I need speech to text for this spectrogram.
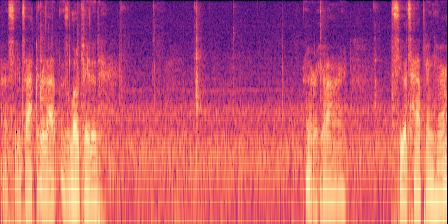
Gotta see exactly where that is located. There we go. Let's see what's happening here.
